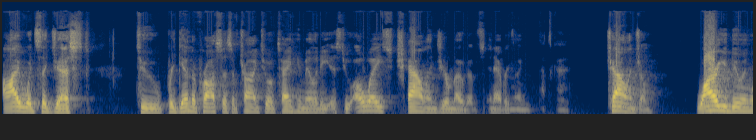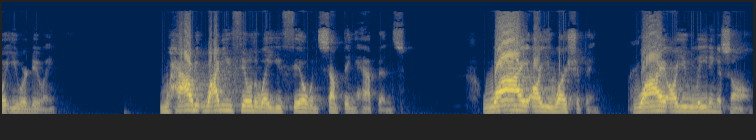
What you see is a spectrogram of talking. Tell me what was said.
I would suggest to begin the process of trying to obtain humility is to always challenge your motives in everything Mm. Challenge them. Why are you doing what you are doing? How do, why do you feel the way you feel when something happens? Why are you worshiping? Why are you leading a song?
